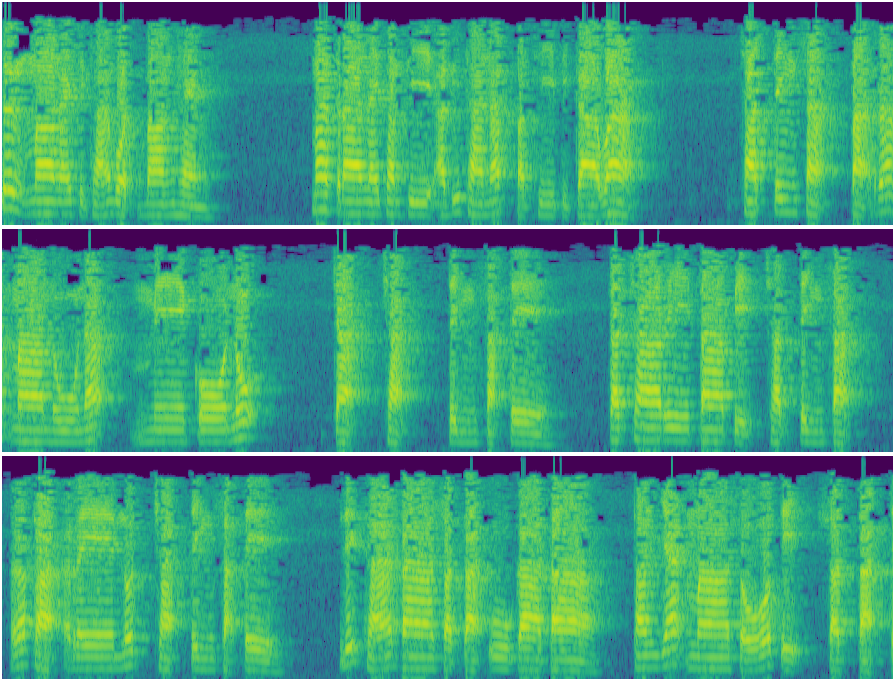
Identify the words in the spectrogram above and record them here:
ซึ่งมาในสิกขาบทบางแห่ง มาตราในคำพีอภิธานัปฏิปิกาว่าฉัตติงสะปะระมานูนะเมโกนุจะฉะติงสะเตตัชารีตาปิฉัตติงสะรัตเรนุฉะติงสะเต ลิขาตาสัตตอูกาตา ทัญญมาโสติสัตตะเต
